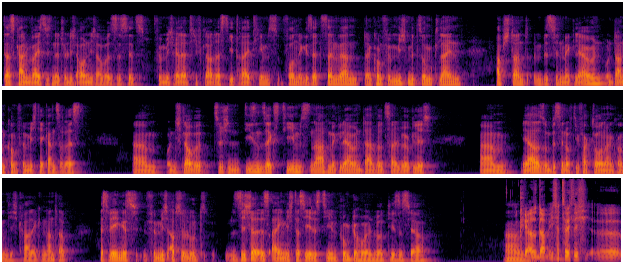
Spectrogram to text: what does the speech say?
das kann, weiß ich natürlich auch nicht, aber es ist jetzt für mich relativ klar, dass die drei Teams vorne gesetzt sein werden. Dann kommt für mich mit so einem kleinen Abstand ein bisschen McLaren und dann kommt für mich der ganze Rest. Ähm, und ich glaube, zwischen diesen sechs Teams nach McLaren, da wird's halt wirklich ähm, ja so ein bisschen auf die Faktoren ankommen, die ich gerade genannt habe. Deswegen ist für mich absolut sicher ist eigentlich, dass jedes Team Punkte holen wird dieses Jahr. Ähm, okay, also da habe ich tatsächlich äh,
